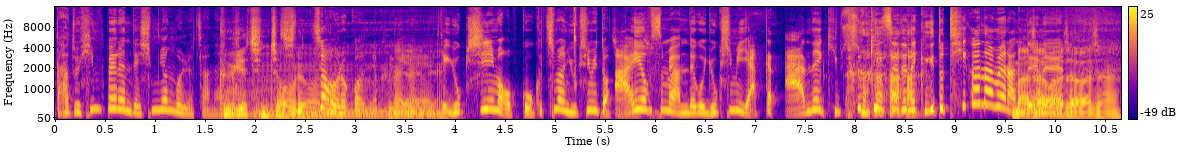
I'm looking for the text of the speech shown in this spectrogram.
나도 힘 빼는데 10년 걸렸잖아요. 그게 진짜 어려워요. 진짜 어렵거든요, 그게. 네네네. 되게 욕심 없고, 그치만 욕심이 또 아예 없으면 안 되고, 욕심이 약간 안에 깊숙이 있어야 되는데, 그게 또 티가 나면 안 맞아, 되네. 맞아, 맞아.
